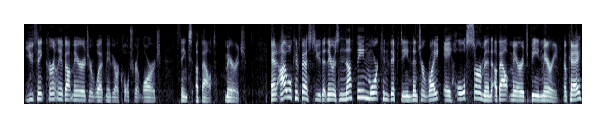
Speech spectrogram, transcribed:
you think currently about marriage or what maybe our culture at large thinks about marriage. And I will confess to you that there is nothing more convicting than to write a whole sermon about marriage being married, okay?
